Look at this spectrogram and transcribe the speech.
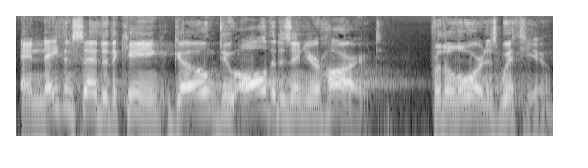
And Nathan said to the king, Go, do all that is in your heart, for the Lord is with you.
